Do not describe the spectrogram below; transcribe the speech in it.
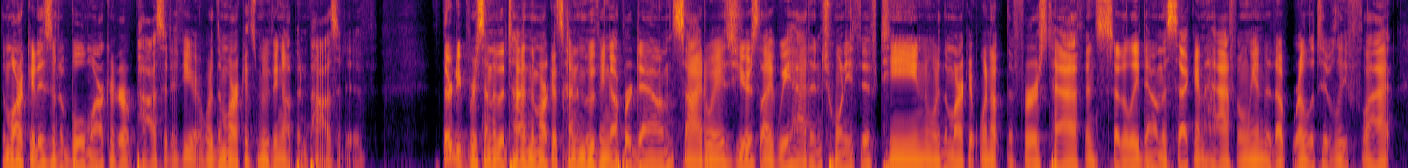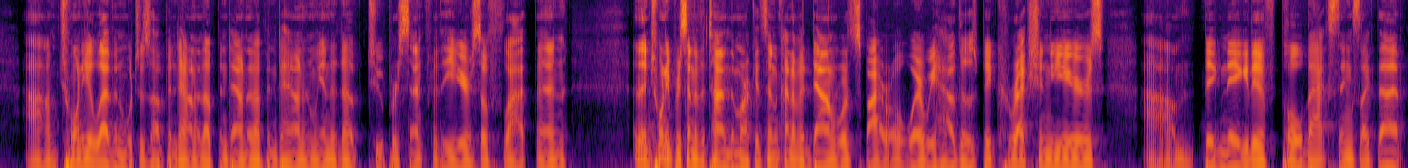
the market is in a bull market or a positive year where the market's moving up and positive. 30% of the time the market's kind of moving up or down sideways years like we had in 2015 where the market went up the first half and steadily down the second half and we ended up relatively flat um, 2011 which was up and down and up and down and up and down and we ended up 2% for the year so flat then and then 20% of the time the market's in kind of a downward spiral where we have those big correction years um, big negative pullbacks things like that.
